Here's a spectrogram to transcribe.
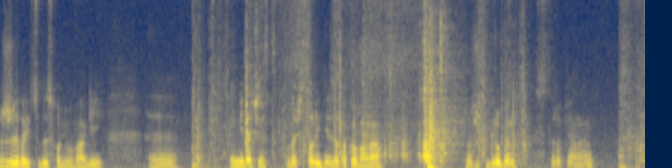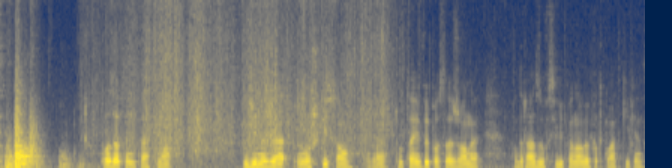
żywej w cudzysłowie wagi. Jak widać jest dość solidnie zapakowana. Grubym styropianem. Poza tym tak, no. Widzimy, że nóżki są e, tutaj wyposażone od razu w silikonowe podkładki, więc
